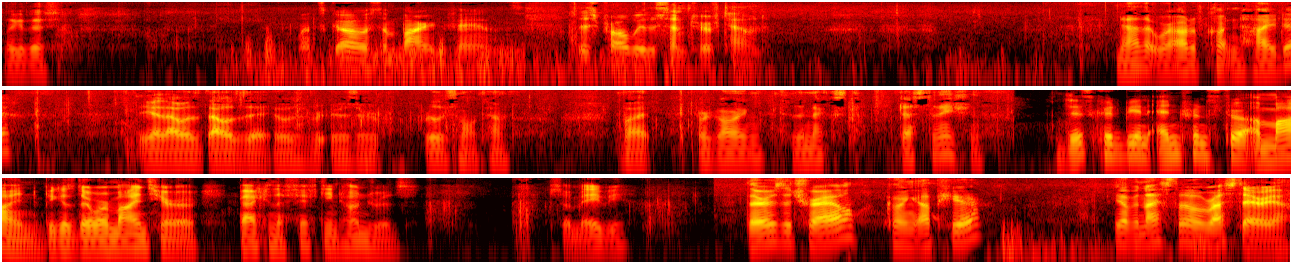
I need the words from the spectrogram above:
Look at this. Let's go, some Bayern fans. This is probably the center of town. Now that we're out of Kottenheide, yeah, that was that was it. It was it was a really small town, but we're going to the next destination. This could be an entrance to a mine because there were mines here back in the 1500s. So maybe. There's a trail going up here. You have a nice little rest area.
